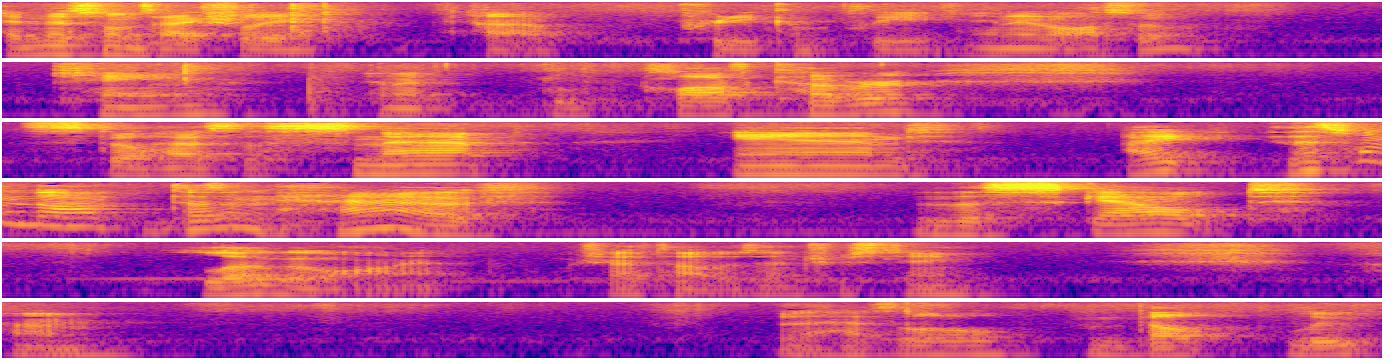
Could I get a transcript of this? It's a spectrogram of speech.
And this one's actually uh, pretty complete. And it also came in a cloth cover. Still has the snap. And I this one not, doesn't have the Scout logo on it which I thought was interesting. Um, but it has a little belt loop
